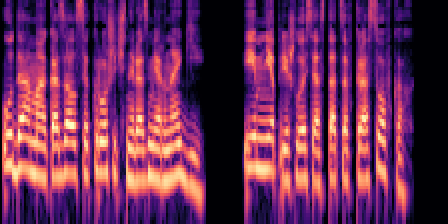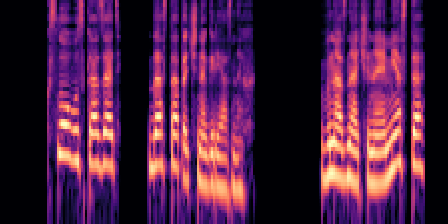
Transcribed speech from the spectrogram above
У дамы оказался крошечный размер ноги, и мне пришлось остаться в кроссовках. К слову сказать, достаточно грязных. В назначенное место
